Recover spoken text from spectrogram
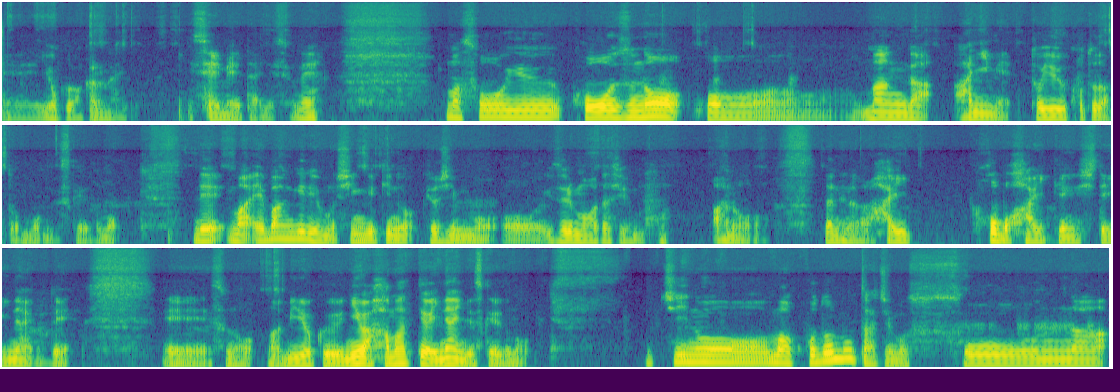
えー、よくわからない生命体ですよね。まあそういう構図の漫画、アニメということだと思うんですけれども。で、まあエヴァンゲリオンも進撃の巨人も、いずれも私も、あの、残念ながら、はい、ほぼ拝見していないので、えー、その、まあ、魅力にはハマってはいないんですけれども、うちの、まあ、子供たちもそんな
